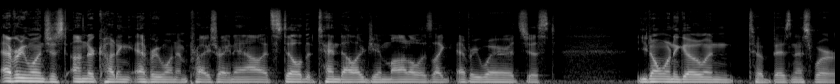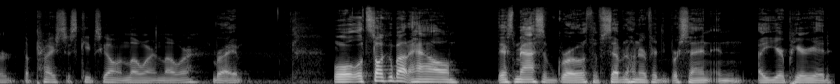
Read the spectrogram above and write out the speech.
everyone's just undercutting everyone in price right now. It's still the ten dollar gym model is like everywhere. It's just you don't want to go into business where the price just keeps going lower and lower. Right. Well, let's talk about how this massive growth of 750% in a year period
